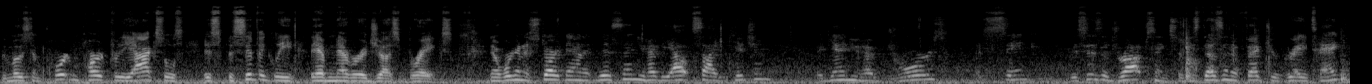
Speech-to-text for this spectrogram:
The most important part for the axles is specifically they have Nev-R-Adjust brakes. Now we're gonna start down at this end. You have the outside kitchen. Again, you have drawers, a sink. This is a drop sink, so this doesn't affect your gray tank,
